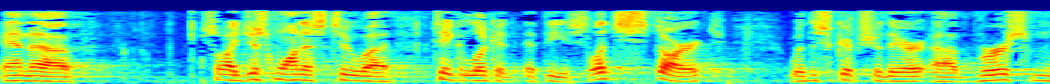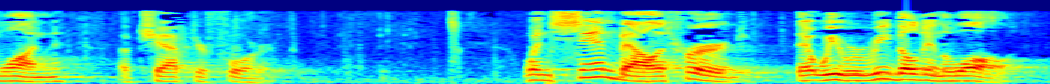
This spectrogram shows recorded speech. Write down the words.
And uh, so I just want us to uh, take a look at, at, these. Let's start with the scripture there, uh, verse 1 of chapter 4. When Sanballat heard that we were rebuilding the wall.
